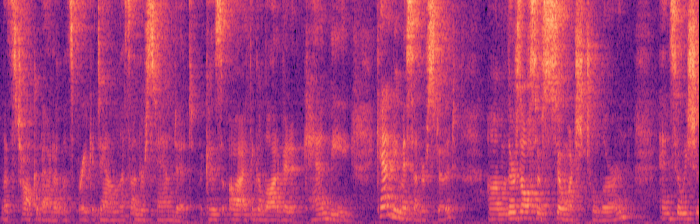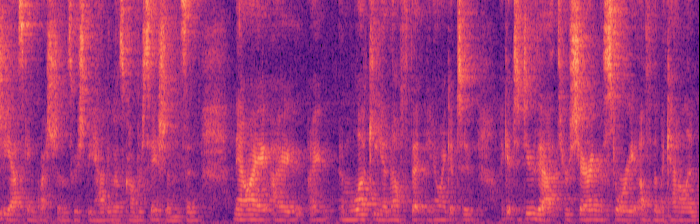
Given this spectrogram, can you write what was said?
Let's talk about it, let's break it down, let's understand it because uh, I think a lot of it can be can be misunderstood. Um, there's also so much to learn, and so we should be asking questions. We should be having those conversations. And now I, I, I am lucky enough that you know I get to I get to do that through sharing the story of the Macallan,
